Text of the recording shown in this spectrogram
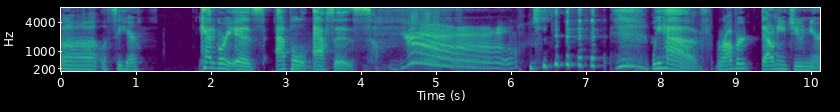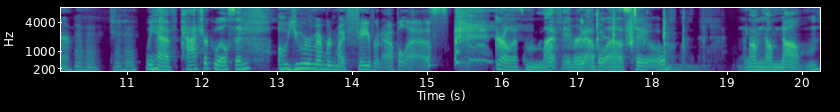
Uh, let's see here. Category is apple asses. yeah. we have Robert Downey Jr. hmm hmm We have Patrick Wilson. Oh, you remembered my favorite apple ass. Girl, that's my favorite apple ass too. Nom nom nom.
